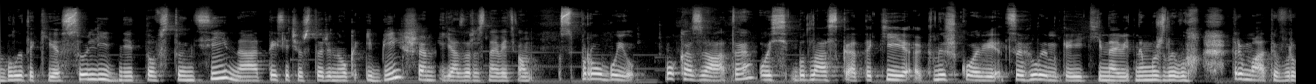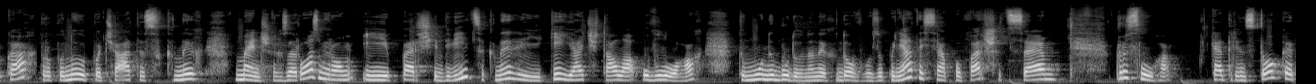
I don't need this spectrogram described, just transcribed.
були такі солідні товстунці на тисячу сторінок і більше. Я зараз навіть вам спробую. Показати ось, будь ласка, такі книжкові цеглинки, які навіть неможливо тримати в руках. Пропоную почати з книг менших за розміром. І перші дві це книги, які я читала у влогах, тому не буду на них довго зупинятися. По-перше, це прислуга. Кетрін Стокет.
